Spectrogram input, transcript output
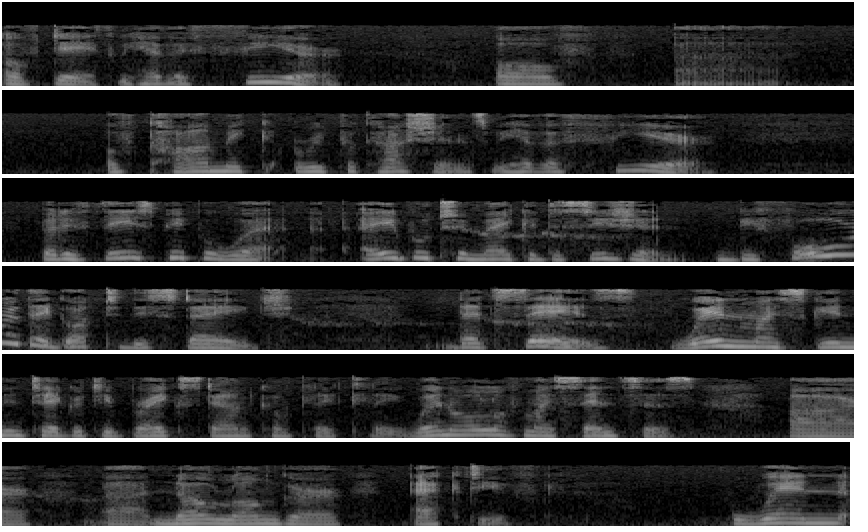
of death. We have a fear of uh, of karmic repercussions. We have a fear. But if these people were able to make a decision before they got to this stage that says, when my skin integrity breaks down completely, when all of my senses are uh, no longer active, when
